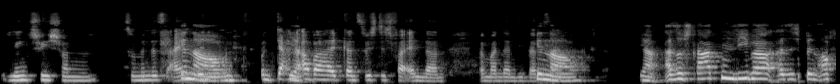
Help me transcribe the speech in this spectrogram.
Linktree schon zumindest einbinden genau. und, und dann ja. aber halt ganz wichtig verändern, wenn man dann die Website genau. hat. Ja, also starten lieber, also ich bin auch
